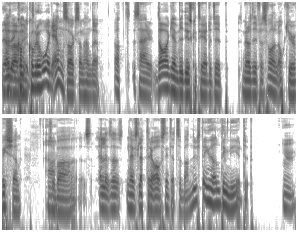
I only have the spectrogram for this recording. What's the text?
Det- kom, kommer du ihåg en sak som hände? Att så här, dagen vi diskuterade typ Melodifestivalen och Eurovision ja. Så bara, eller så, när vi släppte det avsnittet så bara, nu stängde allting ner typ. mm.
